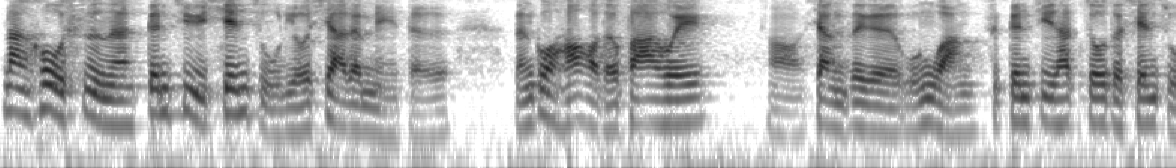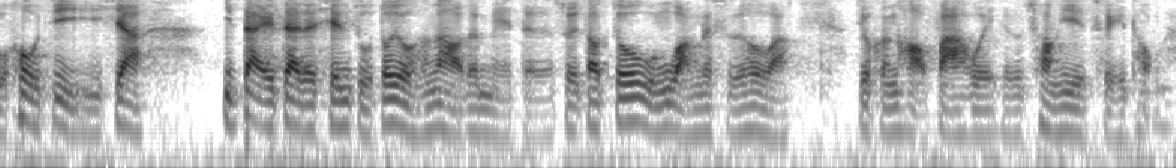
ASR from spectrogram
让后世呢，根据先祖留下的美德，能够好好的发挥。哦，像这个文王是根据他周的先祖后继以下一代一代的先祖都有很好的美德，所以到周文王的时候啊，就很好发挥，就是创业垂统啊。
